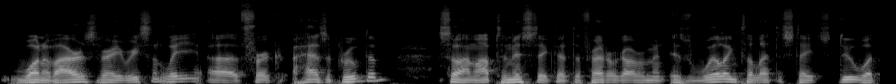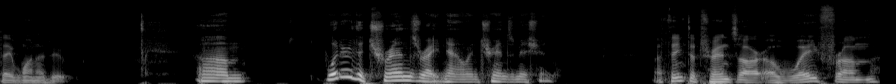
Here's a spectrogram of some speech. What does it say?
one of ours very recently, uh, FERC has approved them. So I'm optimistic that the federal government is willing to let the states do what they want to do. Um, what are the trends right now in transmission? I think the trends are away from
